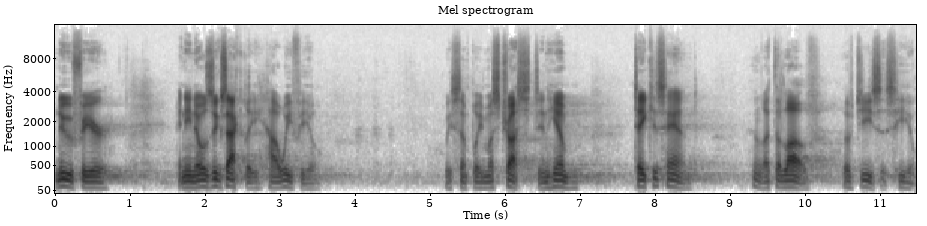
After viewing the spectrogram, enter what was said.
knew fear, and He knows exactly how we feel. We simply must trust in Him, take His hand, and let the love of Jesus heal.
